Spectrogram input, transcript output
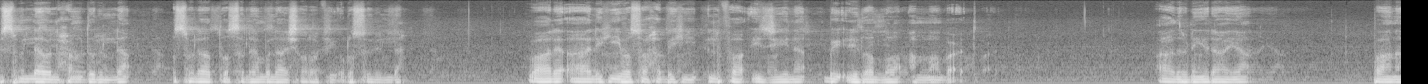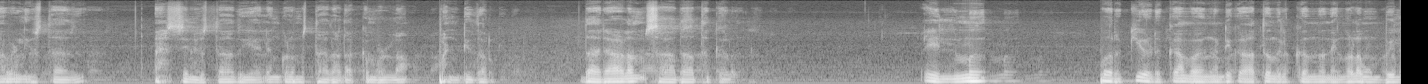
ബിസ്മില്ലാ അലഹമുല്ല വസ്സലാത്തു വസ്സലാം അല അഷറഫി റസൂലില്ല വാല ആലിഹി വസഹബിഹി അൽഫീന ബിഅല്ലാ അമ്മാബാദ് ആദരണീയരായ പാനാവള്ളി ഉസ്താദ് അഹ്സൻ ഉസ്താദ് ഏലംകുളം ഉസ്താദ് അടക്കമുള്ള പണ്ഡിതർ ധാരാളം സാധാത്തുക്കൾ. ഇൽമ് പെറുക്കിയെടുക്കാൻ വേണ്ടി കാത്തു നിൽക്കുന്ന നിങ്ങളുടെ മുമ്പിൽ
